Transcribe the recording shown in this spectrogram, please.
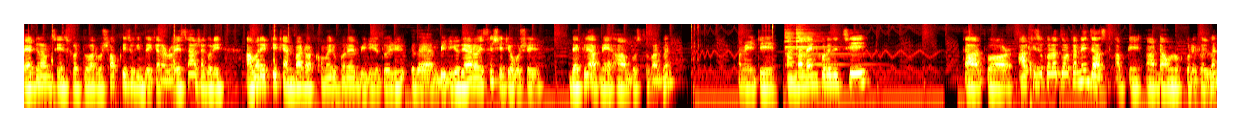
ব্যাকগ্রাউন্ড চেঞ্জ করতে পারব, সবকিছু কিন্তু এখানে রয়েছে। আশা করি আমার একটি ক্যানভা ডট কম এর উপরে ভিডিও তৈরি ভিডিও দেওয়া রয়েছে। সেটি অবশ্যই দেখলে আপনি বুঝতে পারবেন। আমি এটি আন্ডারলাইন করে দিচ্ছি। তারপর আর কিছু করার দরকার নেই জাস্ট আপনি ডাউনলোড করে ফেলবেন।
